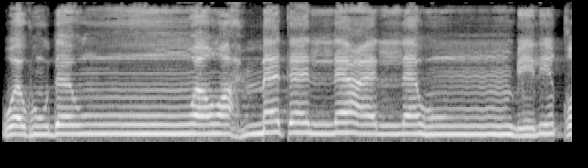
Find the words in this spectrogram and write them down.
وهدى ورحمة لعلهم بلقاء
